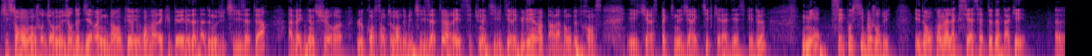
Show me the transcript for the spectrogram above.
qui sont aujourd'hui en mesure de dire à une banque on va récupérer les datas de nos utilisateurs, avec bien sûr le consentement de l'utilisateur, et c'est une activité régulée hein, par la Banque de France et qui respecte une directive qui est la DSP2. Mais c'est possible aujourd'hui. Et donc, on a l'accès à cette data qui est euh,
